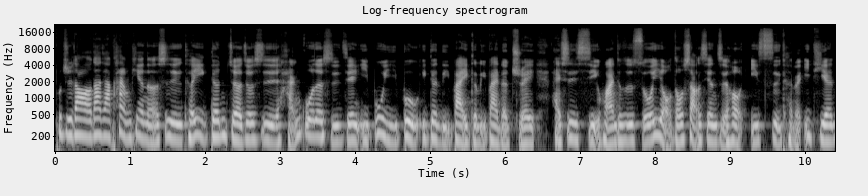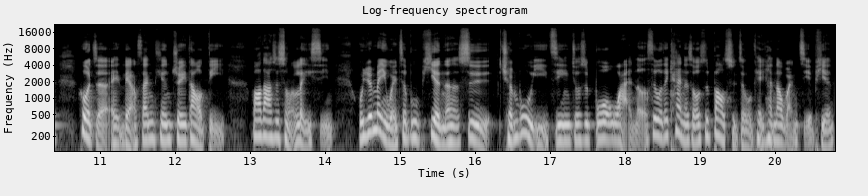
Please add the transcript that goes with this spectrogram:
不知道大家看片呢，是可以跟着就是韩国的时间一步一步，一个礼拜一个礼拜的追，还是喜欢就是所有都上线之后一次可能一天或者诶两三天追到底。不知道是什么类型。我原本以为这部片呢是全部已经就是播完了，所以我在看的时候是抱持着我可以看到完结篇。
